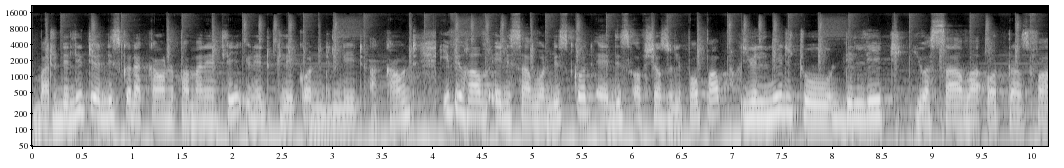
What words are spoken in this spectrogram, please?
But to delete your Discord account permanently, you need to click on delete account if you have any server on discord uh, these options will pop up you will need to delete your server or transfer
